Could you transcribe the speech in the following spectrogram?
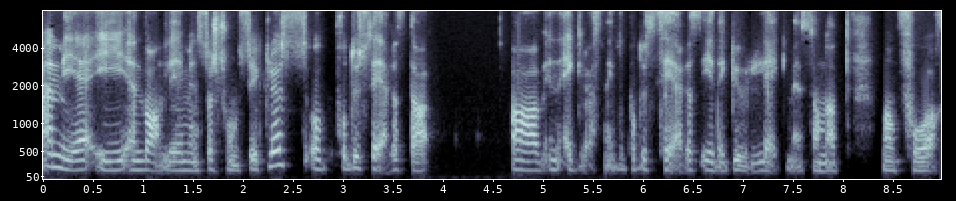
er med i en vanlig menstruasjonssyklus og produseres da av en eggløsning. Det produseres i det gule legemet, sånn at man får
